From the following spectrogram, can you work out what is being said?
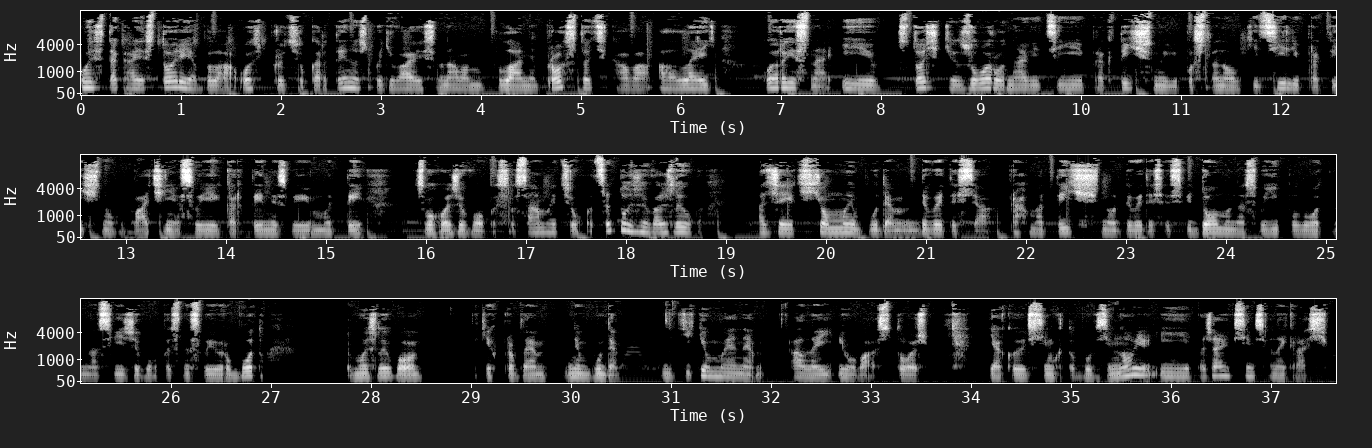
Ось така історія була. Ось про цю картину. Сподіваюсь, вона вам була не просто цікава, але й корисна і з точки зору навіть цієї практичної постановки, цілі, практичного бачення своєї картини, своєї мети, свого живопису. Саме цього це дуже важливо Адже якщо ми будемо дивитися прагматично, дивитися свідомо на свої полотна, на свій живопис, на свою роботу, то можливо таких проблем не буде не тільки в мене, але й у вас. Тож, дякую всім, хто був зі мною, і бажаю всім всього найкращого.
